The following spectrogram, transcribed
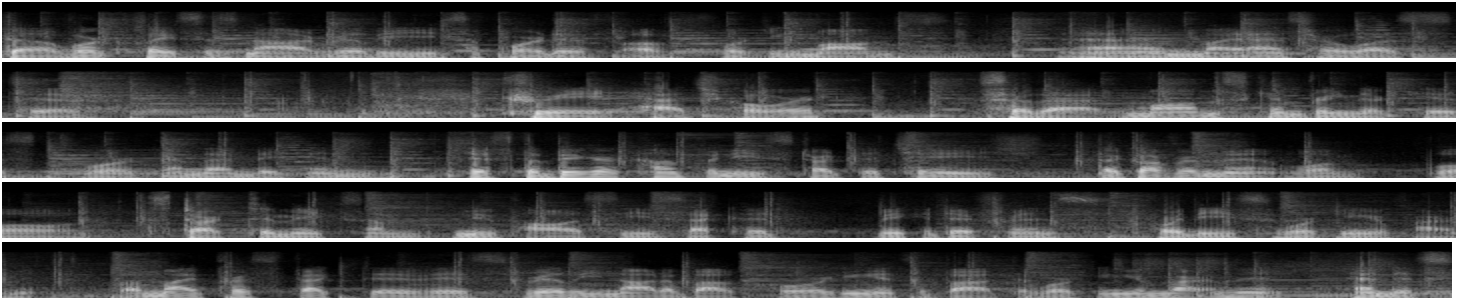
The workplace is not really supportive of working moms. And my answer was to create Hatch Co-work so that moms can bring their kids to work and then they can, if the bigger companies start to change, the government will, will start to make some new policies that could make a difference for these working environments. But my perspective is really not about co-working, it's about the working environment. And it's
